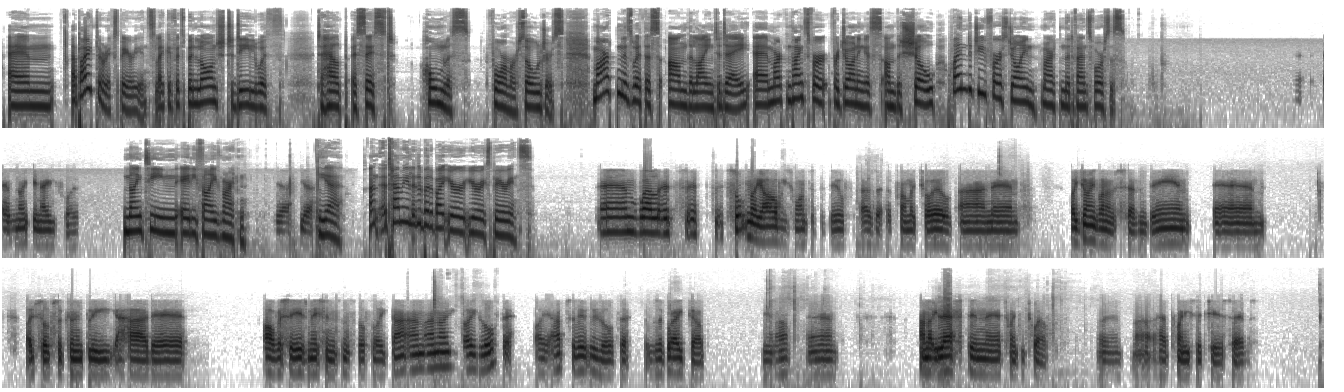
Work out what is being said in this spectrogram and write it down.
um, about their experience. Like if it's been launched to deal with, to help assist homeless former soldiers. Martin is with us on the line today. Uh, Martin, thanks for, for joining us on the show. When did you first join, Martin, the Defence Forces? Uh, 1985. 1985, Martin yeah, yeah. Yeah. And uh, tell me a little bit about your, your experience. Um, well, it's, it's it's something I always wanted to do as a, from a child, and um, I joined when I was seventeen. Um, I subsequently had uh, overseas missions and stuff like that, and, and I, I loved it. I absolutely loved it. It was a great job, you know. Um, and I left in uh, 2012. Uh, I had 26 years service.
